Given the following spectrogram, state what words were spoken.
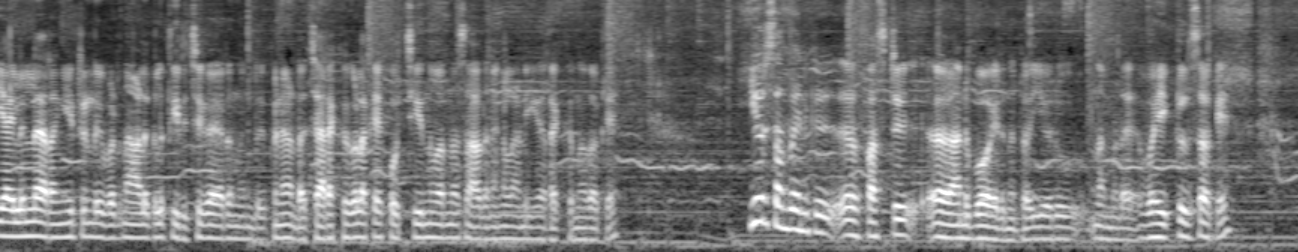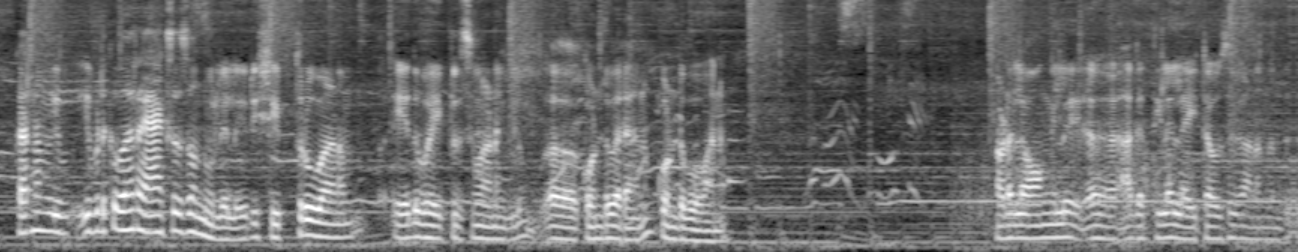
ഈ ഐലൻഡിൽ ഇറങ്ങിയിട്ടുണ്ട്. ഇവിടുന്ന് ആളുകൾ തിരിച്ചു കയറുന്നുണ്ട്. പിന്നെ ഉണ്ടോ ചരക്കുകളൊക്കെ കൊച്ചി എന്ന് പറഞ്ഞ സാധനങ്ങളാണ് ഈ ഇറക്കുന്നതൊക്കെ. ഈ ഒരു സംഭവം എനിക്ക് ഫസ്റ്റ് അനുഭവമായിരുന്നു കേട്ടോ. ഈ ഒരു നമ്മുടെ വെഹിക്കിൾസൊക്കെ കാരണം ഇവിടേക്ക് വേറെ ആക്സസ് ഒന്നുമില്ലല്ലോ. ഒരു ഷിപ്പ് ത്രൂ വേണം ഏത് വെഹിക്കിൾസ് വേണമെങ്കിലും കൊണ്ടുവരാനും കൊണ്ടുപോകാനും അവിടെ ലോങ്ങിൽ അകത്തിലെ ലൈറ്റ് ഹൗസ് കാണുന്നുണ്ട്.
